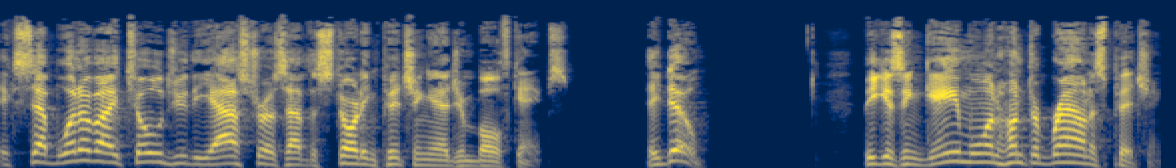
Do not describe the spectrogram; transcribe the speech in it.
Except what have I told you the Astros have the starting pitching edge in both games? They do. Because in game one, Hunter Brown is pitching.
